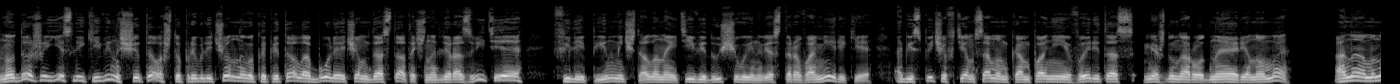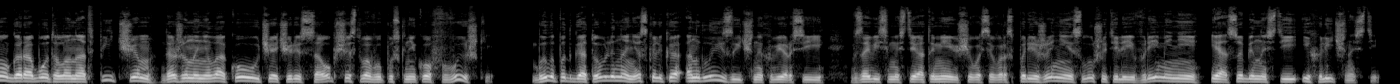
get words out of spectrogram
Но даже если Кевин считал, что привлеченного капитала более чем достаточно для развития, Филиппин мечтала найти ведущего инвестора в Америке, обеспечив тем самым компании Veritas международное реноме. Она много работала над питчем, даже наняла коуча через сообщество выпускников вышки. было подготовлено несколько англоязычных версий, в зависимости от имеющегося в распоряжении слушателей времени и особенностей их личности.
